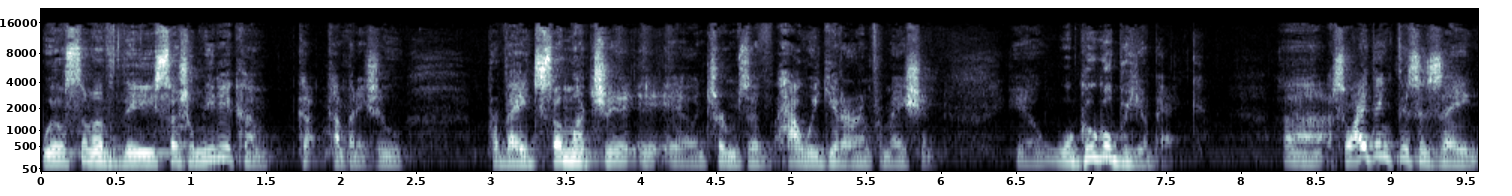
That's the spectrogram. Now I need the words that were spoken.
Will some of the social media com- companies who so much in terms of how we get our information, you know, will Google be your bank? Uh, so I think this is a,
